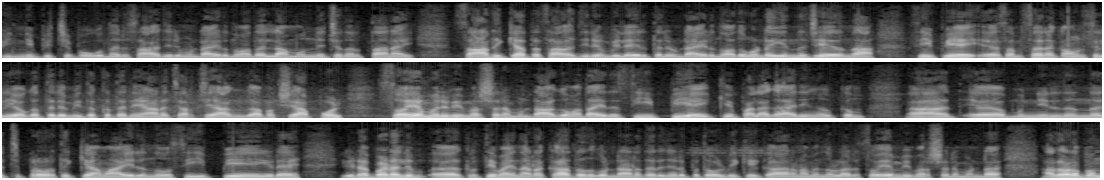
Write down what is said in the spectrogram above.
ഭിന്നിപ്പിച്ചു പോകുന്ന ഒരു സാഹചര്യം ഉണ്ടായിരുന്നു അതെല്ലാം ഒന്നിച്ചു നിർത്താനായി സാധിക്കാത്ത സാഹചര്യം വിലയിരുത്തലുണ്ടായിരുന്നു. അതുകൊണ്ട് ഇന്ന് ചേരുന്ന സി പി ഐ സംസ്ഥാന കൗൺസിൽ യോഗത്തിലും ഇതൊക്കെ തന്നെയാണ് ചർച്ചയാകുക. പക്ഷേ അപ്പോൾ സ്വയം ഒരു വിമർശനം ഉണ്ടാകും അതായത് സി പി ഐക്ക് പല കാര്യങ്ങൾക്കും മുന്നിൽ നിന്ന് പ്രവർത്തിക്കാമായിരുന്നു. സി പി ഐയുടെ ഇടപെടലും കൃത്യമായി നടക്കാത്തത് കൊണ്ടാണ് തെരഞ്ഞെടുപ്പ് തോൽവിക്ക് കാരണമെന്നുള്ള ഒരു സ്വയം വിമർശനമുണ്ട്. അതോടൊപ്പം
